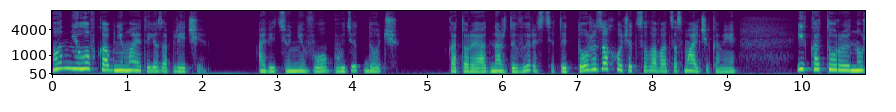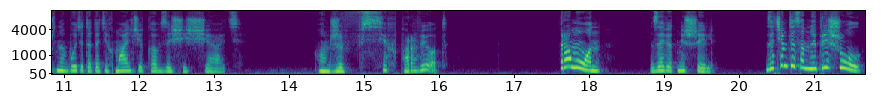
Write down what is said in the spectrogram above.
Он неловко обнимает ее за плечи. А ведь у него будет дочь, которая однажды вырастет и тоже захочет целоваться с мальчиками – и которую нужно будет от этих мальчиков защищать. Он же всех порвет. «Рамон!» — зовет Мишель. «Зачем ты за мной пришел?»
